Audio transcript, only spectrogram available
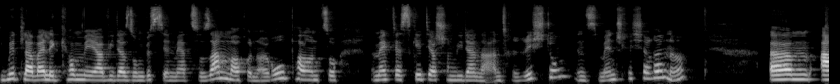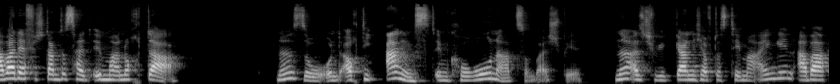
mittlerweile kommen wir ja wieder so ein bisschen mehr zusammen, auch in Europa und so. Man merkt, es geht ja schon wieder in eine andere Richtung, ins Menschlichere, ne? Ähm, aber der Verstand ist halt immer noch da. Ne, so. Und auch die Angst im Corona zum Beispiel. Ne, also ich will gar nicht auf das Thema eingehen, aber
